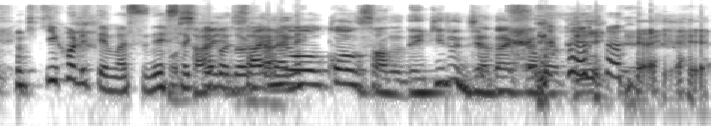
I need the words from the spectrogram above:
聞き惚れてますね、もう先採採ほどからね。用コンサルできるんじゃないかなと思っいやいて。やいやいや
